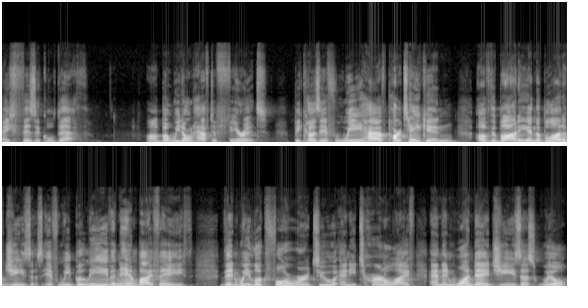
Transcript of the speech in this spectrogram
a physical death. Uh, but we don't have to fear it because if we have partaken of the body and the blood of Jesus, if we believe in him by faith, then we look forward to an eternal life. And then one day, Jesus will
